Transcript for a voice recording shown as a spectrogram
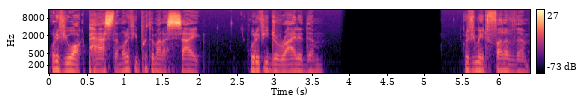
What if you walked past them? What if you put them out of sight? What if you derided them? What if you made fun of them?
